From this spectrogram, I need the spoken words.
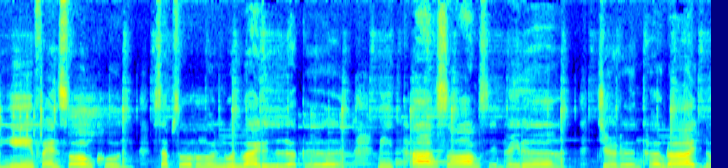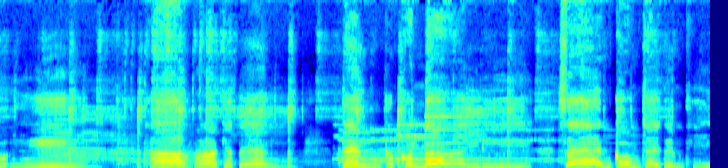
มีแฟนสองคน สับสนวุ่นวายเรือเกิน มีทางสองเส้นให้เดินเจริญทางได้โนนี่ถ้าหากแกแต่ง แต่งกับคนได้ดี แสนก้มใจเต็มที่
